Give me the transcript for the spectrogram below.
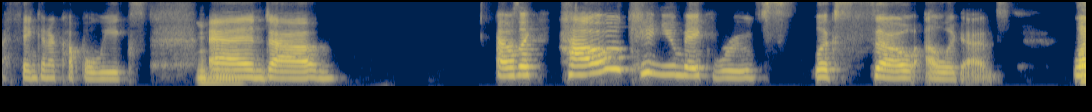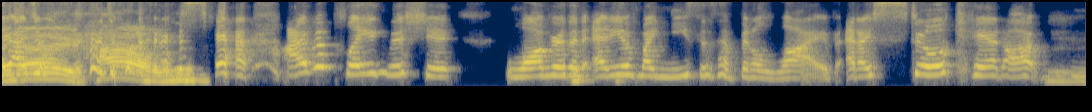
I think in a couple weeks. Mhm. And um I was like, how can you make roofs look so elegant? Like I, know, don't, I don't understand. I've been playing this shit longer than any of my nieces have been alive, and I still cannot Mm.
